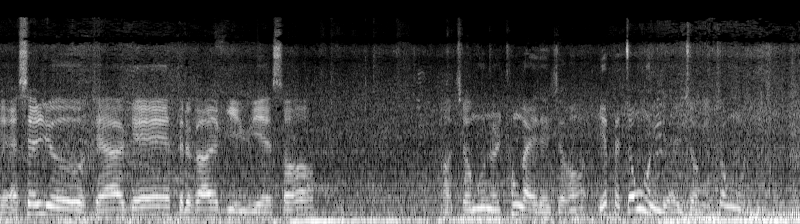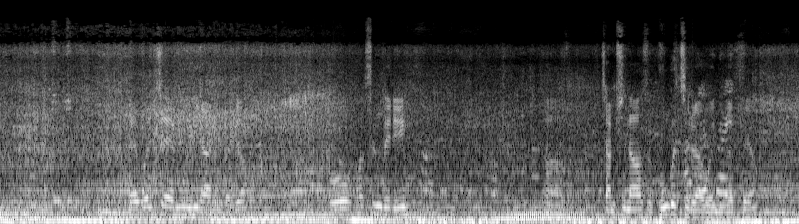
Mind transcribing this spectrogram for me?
예, SLU 대학에 들어가기 위해서 어, 저 문을 통과해야 되죠. 옆에 쪽문입니다. 일종의 쪽문. 네 번째 문이라는 거죠. 그 학생들이 어, 잠시 나와서 군것질을 하고 있는 것 같아요.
